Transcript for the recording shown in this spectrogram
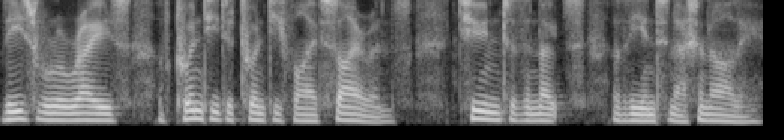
These were arrays of 20 to 25 sirens, tuned to the notes of the Internationale.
